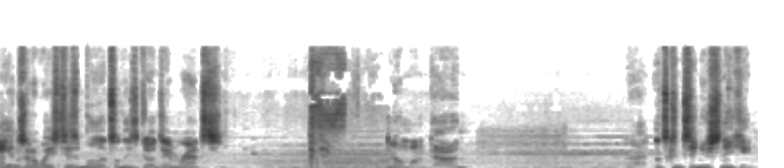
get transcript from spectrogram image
Ian's gonna waste his bullets on these goddamn rats. Oh my god. Let's continue sneaking.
